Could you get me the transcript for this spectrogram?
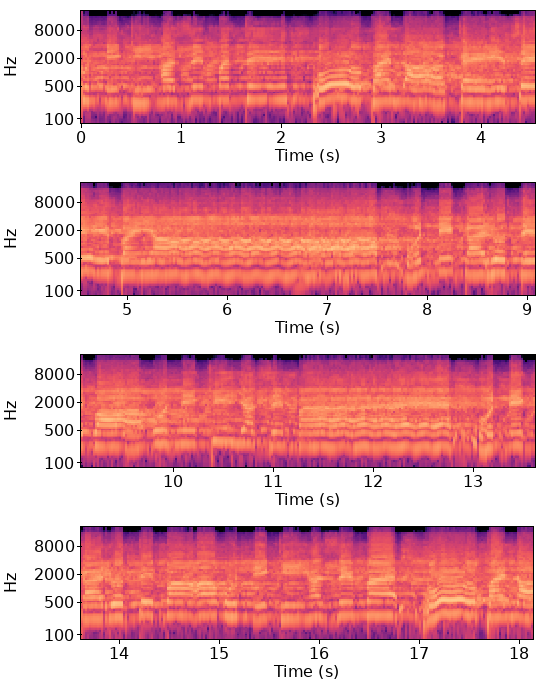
उनकी अजमत हो भला कैसे बयां? उनका रुतबा, उनकी अजमत उनका रुतबा, उनकी अजमत हो भला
